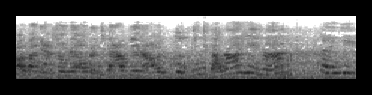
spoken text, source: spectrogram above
ở ban nhạc show ra đỉnh cao kia rồi. Cậu nói gì hả? Tại vì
